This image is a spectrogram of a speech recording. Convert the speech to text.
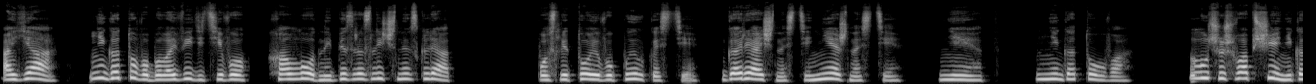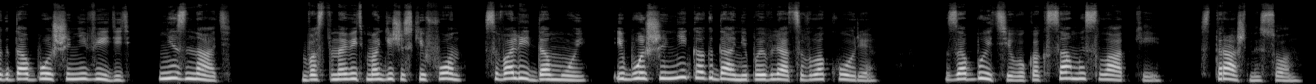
А я не готова была видеть его холодный, безразличный взгляд. После той его пылкости, горячности, нежности. Нет, не готова. Лучше ж вообще никогда больше не видеть, не знать. Восстановить магический фон, свалить домой и больше никогда не появляться в Лакоре. Забыть его, как самый сладкий, страшный сон.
